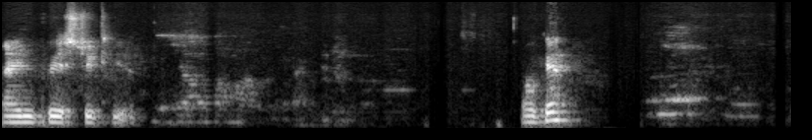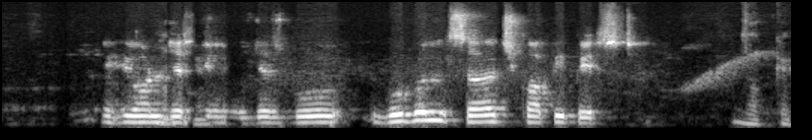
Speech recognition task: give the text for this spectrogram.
and paste it here. Okay. If you want, just just go Google search, copy paste. Okay.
